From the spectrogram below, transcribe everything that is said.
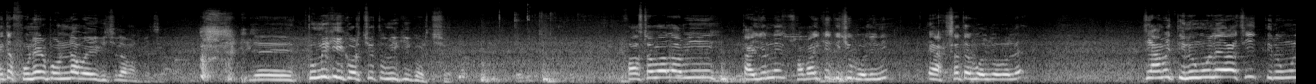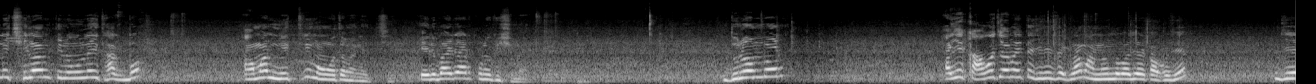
একটা ফোনের বন্যা বয়ে গেছিল আমার কাছে। যে তুমি কি করছ, তুমি কি করছ? ফার্স্ট অফ অল আমি তাই জন্যে সবাইকে কিছু বলিনি, একসাথে বলব বলে। যে আমি তৃণমূলে আছি, তৃণমূলে ছিলাম, তৃণমূলেই থাকব। আমার নেত্রী মমতা ব্যানার্জি, এর বাইরে আর কোনো কিছু নয়। দু নম্বর আজকে কাগজে আমি একটা জিনিস দেখলাম, আনন্দবাজার কাগজে, যে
